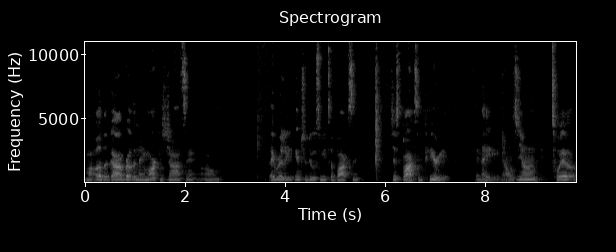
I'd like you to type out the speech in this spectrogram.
my other god brother named Marcus Johnson, um, they really introduced me to boxing, just boxing, period. And they, I was young, 12,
